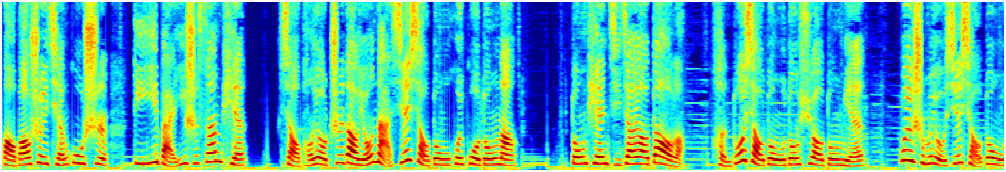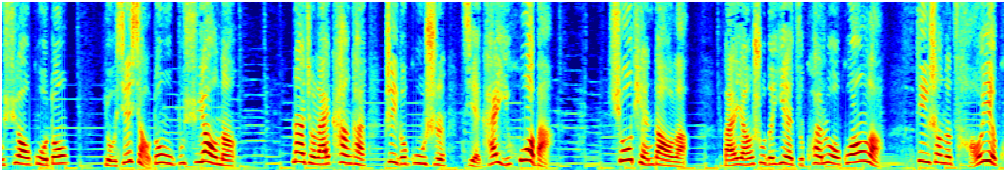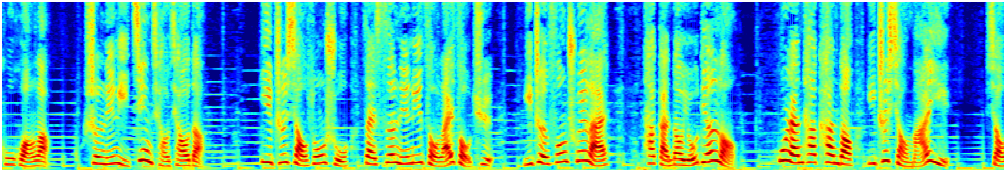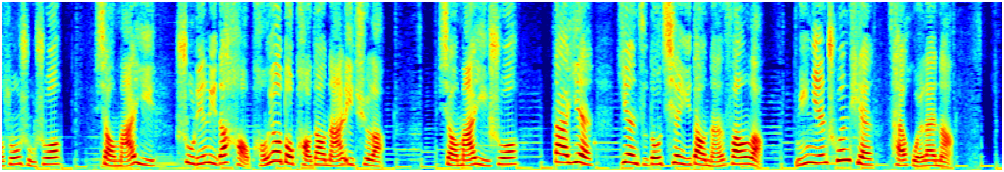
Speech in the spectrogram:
宝宝睡前故事第一百一十三篇：小朋友知道有哪些小动物会过冬呢？冬天即将要到了，很多小动物都需要冬眠。为什么有些小动物需要过冬，有些小动物不需要呢？那就来看看这个故事，解开疑惑吧。秋天到了，白杨树的叶子快落光了，地上的草也枯黄了，森林里静悄悄的。一只小松鼠在森林里走来走去，一阵风吹来，它感到有点冷。忽然，它看到一只小蚂蚁。小松鼠说：“小蚂蚁，树林里的好朋友都跑到哪里去了？”小蚂蚁说：“大雁，燕子都迁移到南方了，明年春天才回来呢。”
